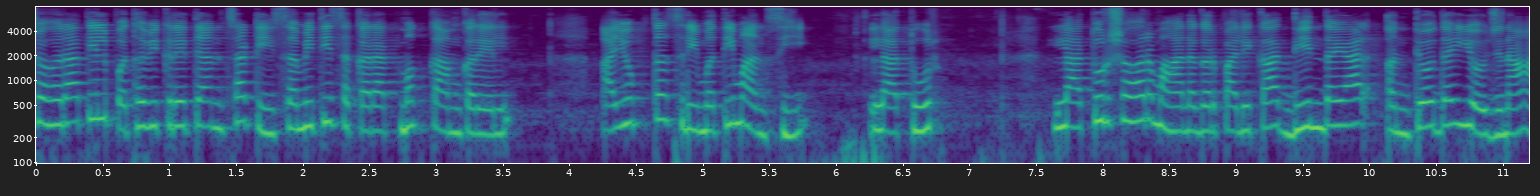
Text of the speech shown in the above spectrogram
शहरातील पथविक्रेत्यांसाठी समिती सकारात्मक काम करेल. आयुक्त श्रीमती मानसी लातूर लातूर शहर महानगरपालिका दीनदयाळ अंत्योदय योजना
